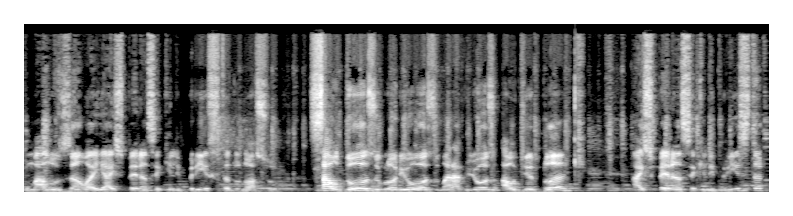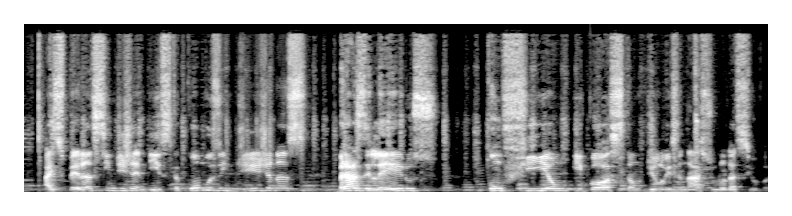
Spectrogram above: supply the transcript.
uma alusão aí à esperança equilibrista do nosso saudoso, glorioso, maravilhoso Aldir Blanc, a esperança equilibrista, a esperança indigenista, como os indígenas brasileiros confiam e gostam de Luiz Inácio Lula da Silva.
